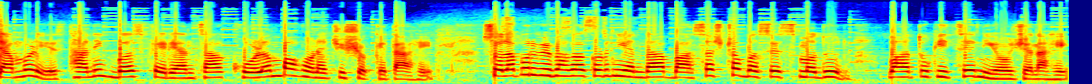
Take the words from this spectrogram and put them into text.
त्यामुळे स्थानिक बस फेऱ्यांचा खोळंबा होण्याची शक्यता आहे. सोलापूर विभागाकडून यंदा बासष्ट बसेसमधून वाहतुकीचे नियोजन आहे.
